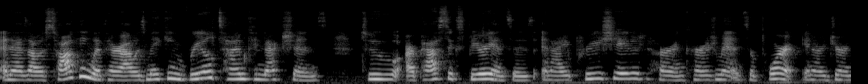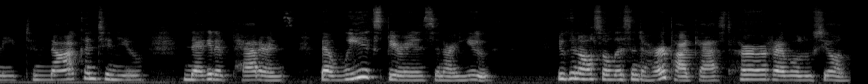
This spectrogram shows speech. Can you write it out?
and as I was talking with her, I was making real time connections to our past experiences, and I appreciated her encouragement and support in our journey to not continue negative patterns that we experienced in our youth. You can also listen to her podcast, Her Revolucion.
